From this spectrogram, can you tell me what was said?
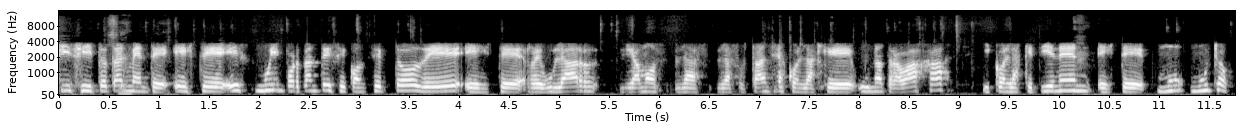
Sí, sí, totalmente. Este es muy importante ese concepto de este regular, digamos, las las sustancias con las que uno trabaja y con las que tienen este mucho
